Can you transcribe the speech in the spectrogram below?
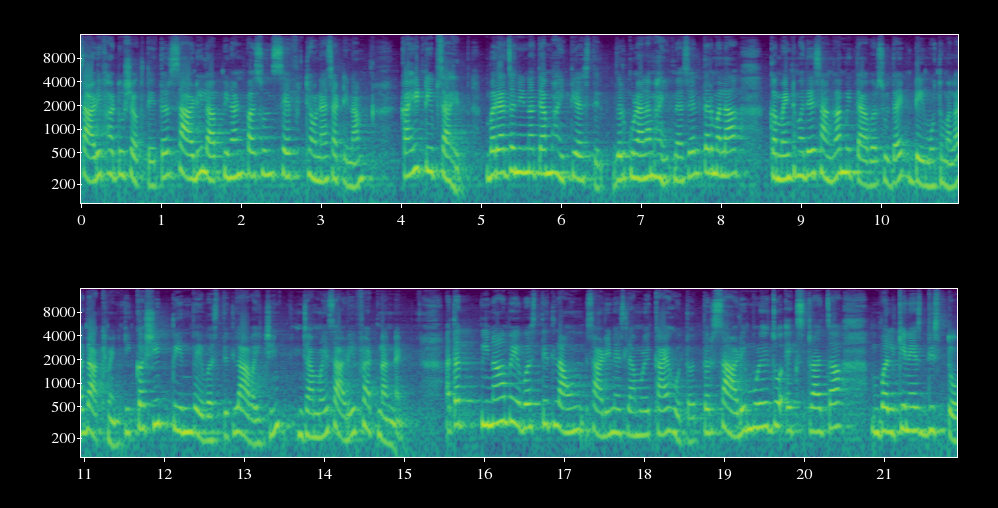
साडी फाटू शकते तर साडीला पिनांपासून सेफ ठेवण्यासाठी ना काही टिप्स आहेत. बऱ्याच जणींना त्या माहिती असतील. जर कुणाला माहीत नसेल तर मला कमेंटमध्ये सांगा. मी त्यावर सुद्धा एक डेमो तुम्हाला दाखवेन की कशी पिन व्यवस्थित लावायची ज्यामुळे साडी फाटणार नाही. आता पिना व्यवस्थित लावून साडी नेसल्यामुळे काय होतं? तर साडीमुळे जो एक्स्ट्राचा बल्कीनेस दिसतो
